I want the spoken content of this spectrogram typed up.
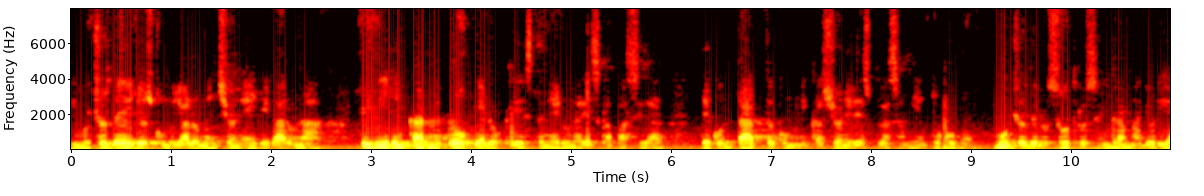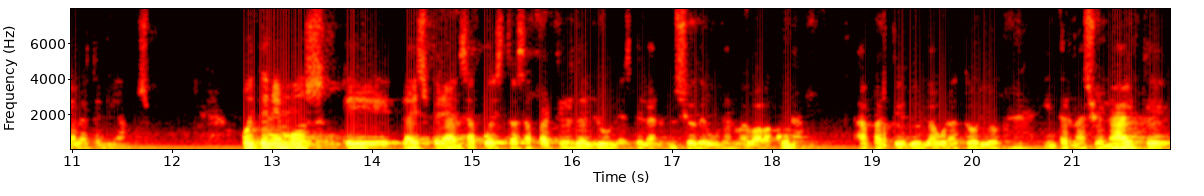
y muchos de ellos, como ya lo mencioné, llegaron a vivir en carne propia lo que es tener una discapacidad de contacto, comunicación y desplazamiento como muchos de nosotros en gran mayoría la teníamos. Hoy tenemos eh, la esperanza puestas a partir del lunes del anuncio de una nueva vacuna a partir de un laboratorio internacional que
